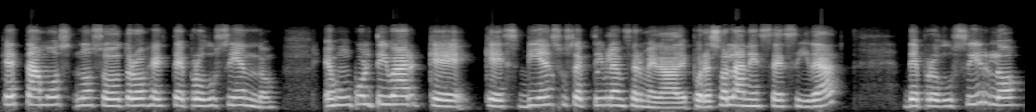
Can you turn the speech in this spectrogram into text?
que estamos nosotros este, produciendo es un cultivar que, que es bien susceptible a enfermedades. Por eso la necesidad de producirlo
